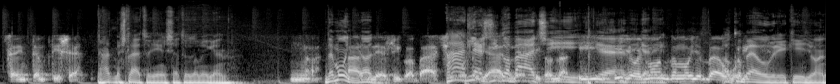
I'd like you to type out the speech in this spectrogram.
Szerintem ti se. Hát most lehet, hogy én sem tudom, igen. Na, De mondjad. Ádler Zsiga bácsi. Ádler Ugye, Zsiga Ádler bácsi. Így, Igen, így igen. mondom, hogy beugrik. Akkor beugrik, így van.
